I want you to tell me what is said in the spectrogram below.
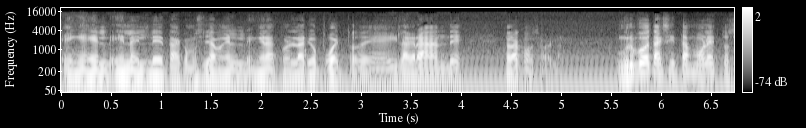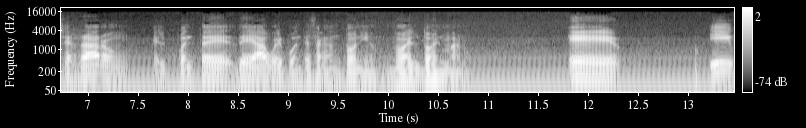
en, el, en la isleta, ¿cómo se llama? Por el aeropuerto de Isla Grande, toda la cosa, ¿verdad? Un grupo de taxistas molestos cerraron el puente de, agua y el puente San Antonio, no el Dos Hermanos. Eh, y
